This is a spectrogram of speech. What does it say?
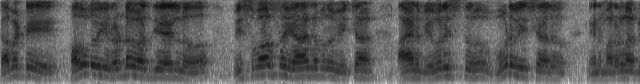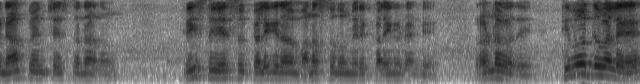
కాబట్టి పౌలు ఈ రెండవ అధ్యాయంలో విశ్వాస యాగమును విచా ఆయన వివరిస్తూ మూడు విషయాలు నేను మరలా జ్ఞాపకం చేస్తున్నాను. క్రీస్తు యేసు కలిగిన మనస్సును మీరు కలిగి ఉండండి. రెండవది తిమోతి వలె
